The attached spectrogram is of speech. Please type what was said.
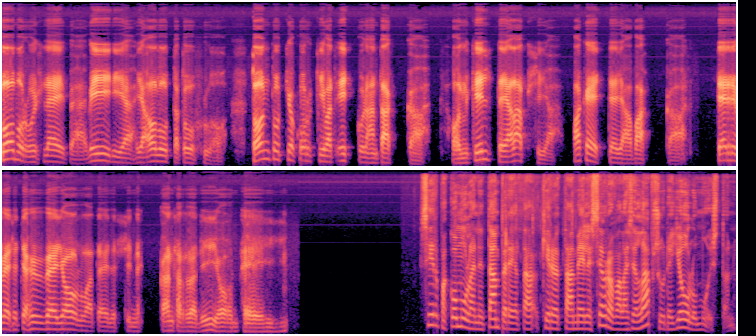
luomuruisleipää, viiniä ja olutta tuhloo. Tontut jo kurkkivat ikkunan takkaa, on kilttejä lapsia, paketteja vakkaan. Terveiset ja hyvää joulua teille sinne Kansanradioon, hei! Sirpa Komulainen Tampereelta kirjoittaa meille seuraavanlaisen lapsuuden joulumuiston.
